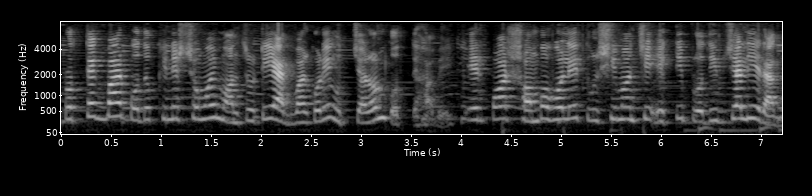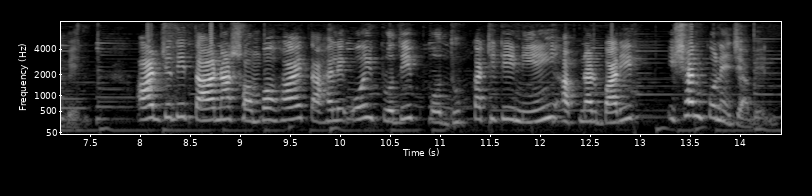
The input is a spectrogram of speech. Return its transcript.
প্রত্যেকবার প্রদক্ষিণের সময় মন্ত্রটি একবার করে উচ্চারণ করতে হবে। এরপর সম্ভব হলে তুলসী মঞ্চে একটি প্রদীপ জ্বালিয়ে রাখবেন। আর যদি তা না সম্ভব হয়, তাহলে ওই প্রদীপ ও ধূপকাঠিটি নিয়েই আপনার বাড়ির ঈশান কোণে যাবেন।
